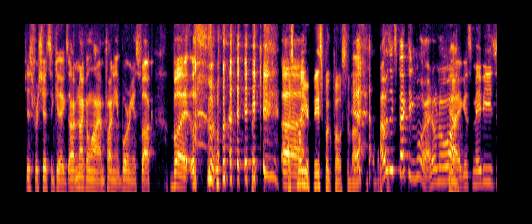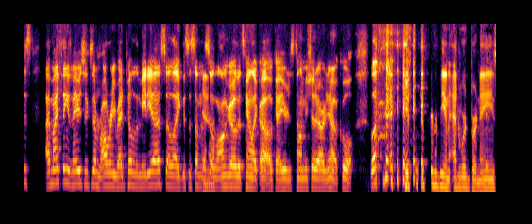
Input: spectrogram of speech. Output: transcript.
just for shits and gigs. I'm not gonna lie i'm finding it boring as fuck but like, uh, I saw your Facebook post about. Yeah, I was expecting more. I don't know why. Yeah. I guess maybe it's just I, my thing is maybe it's just because I'm already red pilled in the media. So like this is something that's yeah. so long ago that's kind of like oh okay you're just telling me shit I already know. Cool. you think it's gonna be an Edward Bernays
